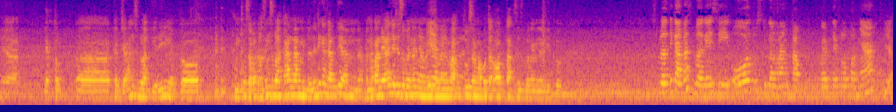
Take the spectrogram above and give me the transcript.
Ya, laptop eh, kerjaan sebelah kiri, laptop untuk sahabat hosting sebelah kanan gitu. Jadi kan gantian. Nah, pandai-pandai aja sih sebenarnya Iya, manajemen benar-benar. waktu sama putar otak sih sebenarnya gitu. berarti kakak sebagai CEO terus juga ngerangkap web developernya Iya.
